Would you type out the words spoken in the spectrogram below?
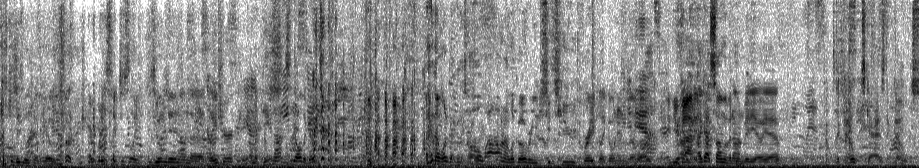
I'm too busy looking at the goats. Everybody's like just like zoomed in on the glacier. I'm like, do you not see all the goats? and then one guy goes, oh wow, and I look over and you just see this huge break like going into the water. And you got it. I got some of it on video, yeah. The goats, guys, the goats.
